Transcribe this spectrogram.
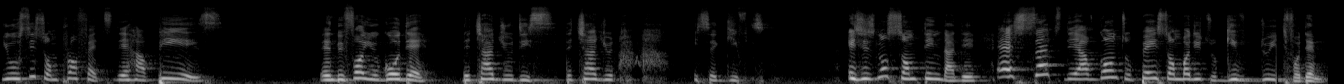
You will see some prophets, they have PAs. And before you go there, they charge you this, they charge you. Ah, ah, it's a gift. It is not something that they, except they have gone to pay somebody to give, do it for them.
